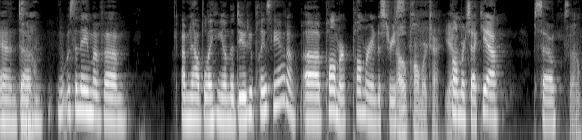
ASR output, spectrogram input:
And um, what was the name of? Um, I'm now blanking on the dude who plays the Atom. Uh, Palmer, Palmer Industries, oh, Palmer Tech. Yeah. Palmer Tech. Yeah. So So,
